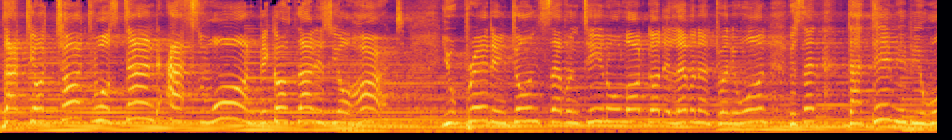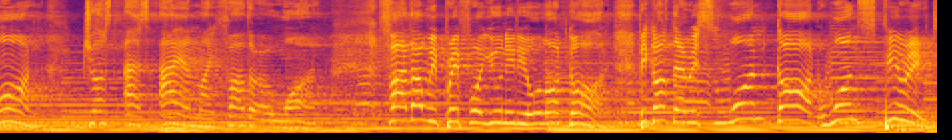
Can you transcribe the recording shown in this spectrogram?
That your church will stand as one because that is your heart. You prayed in John 17, O Lord God, 11 and 21. You said that they may be one, just as I and my Father are one. Father, we pray for unity, O Lord God, because there is one God, one Spirit,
